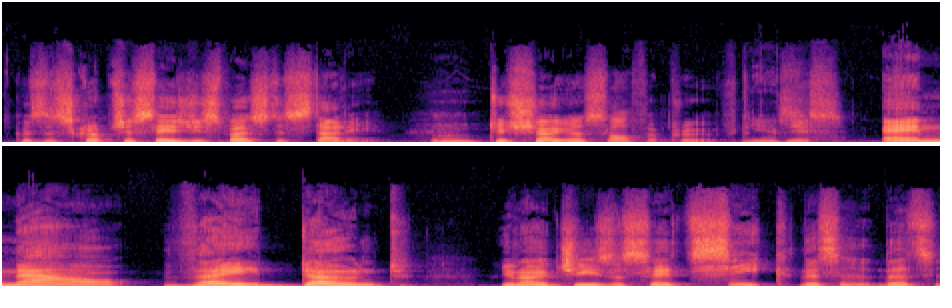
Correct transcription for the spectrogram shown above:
because the scripture says you're supposed to study to show yourself approved. Yes. Yes. And now they don't, you know, Jesus said, seek. This is this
